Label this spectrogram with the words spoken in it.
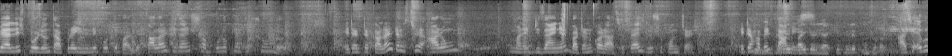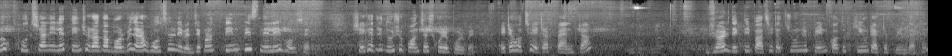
বিয়াল্লিশ পর্যন্ত আপনারা ইজিলি পড়তে পারবে। কালার ডিজাইন সবগুলো কিন্তু সুন্দর। এটা একটা কালার এটা হচ্ছে আরং মানে ডিজাইনের বাটন করা আছে প্রাইস দুশো পঞ্চাশ। এটা হবে কামিজ। আচ্ছা এগুলো খুচরা নিলে তিনশো টাকা পড়বে যারা হোলসেল নেবেন যে কোনো তিন পিস নিলেই হোলসেল সেক্ষেত্রে দুশো পঞ্চাশ করে পড়বে। এটা হচ্ছে এটার প্যান্টটা। ভিউয়ার দেখতেই পাচ্ছে এটা চুনরি প্রিন্ট কত কিউট একটা প্রিন্ট দেখেন।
